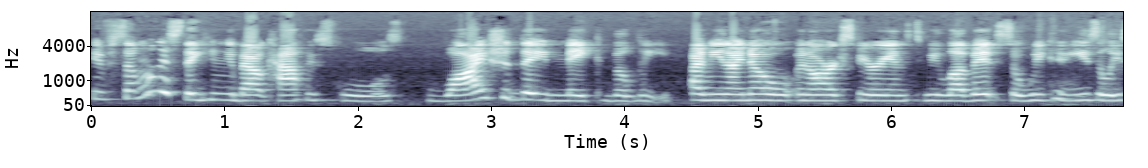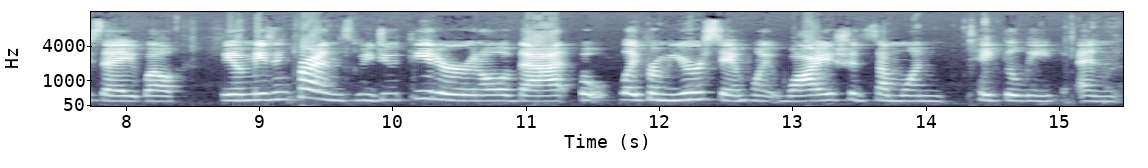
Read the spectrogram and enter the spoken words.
If someone is thinking about Catholic schools, why should they make the leap? I mean, I know in our experience we love it, so we could easily say, well, we have amazing friends, we do theater and all of that. But like from your standpoint, why should someone take the leap and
